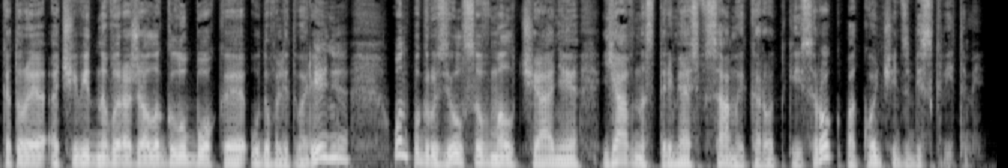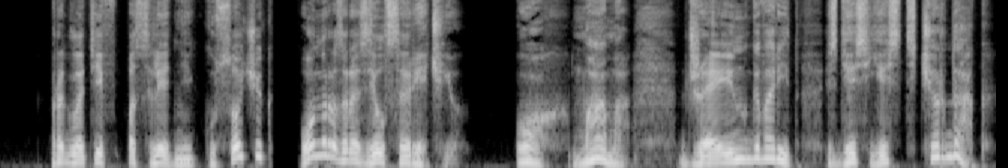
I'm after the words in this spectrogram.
которое, очевидно, выражало глубокое удовлетворение, он погрузился в молчание, явно стремясь в самый короткий срок покончить с бисквитами. Проглотив последний кусочек, он разразился речью. «Ох, мама, Джейн говорит, здесь есть чердак».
